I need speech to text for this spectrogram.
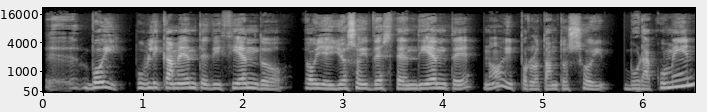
eh, voy públicamente diciendo, oye, yo soy descendiente, ¿no? Y por lo tanto soy Burakumin,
